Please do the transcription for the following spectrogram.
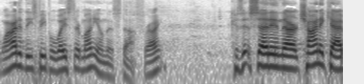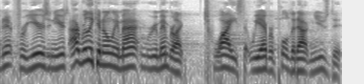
why did these people waste their money on this stuff, right? Because it sat in our china cabinet for years and years. I really can only remember like twice that we ever pulled it out and used it.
